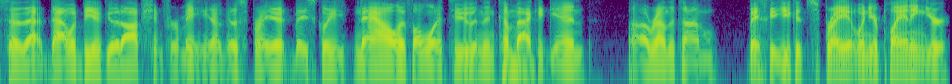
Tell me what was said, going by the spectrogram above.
So that that would be a good option for me. You know, go spray it basically now if I wanted to, and then come Mhm. back again uh, around the time. Basically, you could spray it when you're planting your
